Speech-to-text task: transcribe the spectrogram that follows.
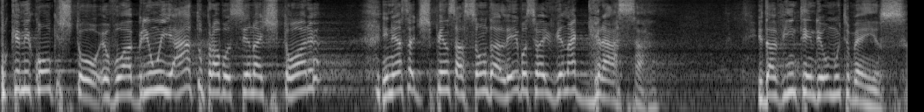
porque me conquistou, eu vou abrir um hiato para você na história, e nessa dispensação da lei você vai viver na graça. E Davi entendeu muito bem isso.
